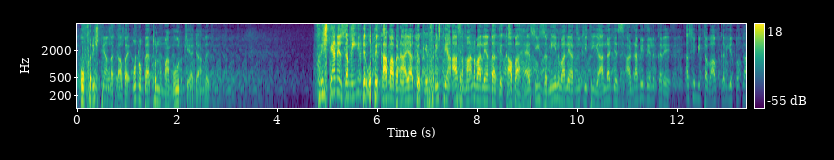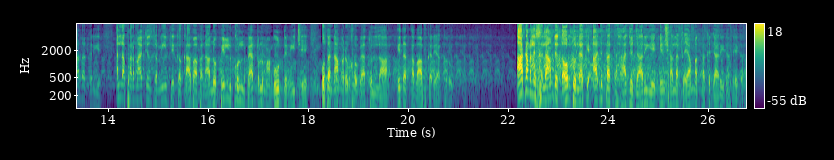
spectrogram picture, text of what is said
वह फरिश्तियाँ का काबा है उन्होंने बैतुल मामूर किया जाता है। फरिश्तियाँ ने ज़मीन के उत्ते काबा बनाया, क्योंकि फरिश्तियाँ आसमान वाले का तो काबा है सी, ज़मीन वाले अर्ज़ की थी अल्लाह, जे साडा भी दिल करे, असि भी तवाफ करिए तो कादा करिए? अल्लाह फरमाया कि ज़मीन ते काबा बना लो, बिल्कुल बैतुल मामूर के नीचे, ओदा नाम रखो बैतुल्ला इदा तवाफ करया करो। आदम सलाम के दौर तो लैके अज तक हज जारी है इनशाला क्यामत तक जारी रहेगा।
